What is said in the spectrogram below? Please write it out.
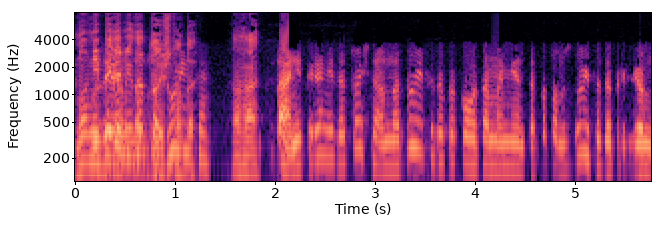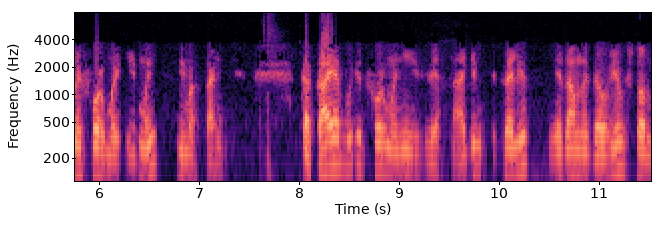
Ну, не пирамида точно, да. Ага. Да, не пирамида точно, он надуется до какого-то момента, потом сдуется до определенной формы, и мы с ним останемся. Какая будет форма, неизвестно. Один специалист недавно говорил, что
